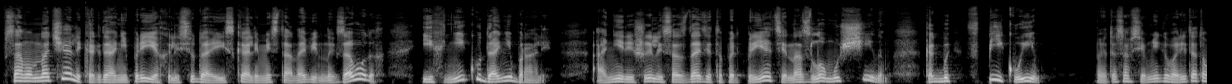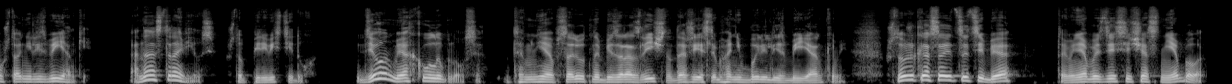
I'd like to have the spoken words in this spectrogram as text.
В самом начале, когда они приехали сюда и искали места на винных заводах, их никуда не брали. Они решили создать это предприятие на зло мужчинам, как бы в пику им. Но это совсем не говорит о том, что они лесбиянки. Она остановилась, чтобы перевести дух. Дион мягко улыбнулся. «Да мне абсолютно безразлично, даже если бы они были лесбиянками. Что же касается тебя, то меня бы здесь сейчас не было,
